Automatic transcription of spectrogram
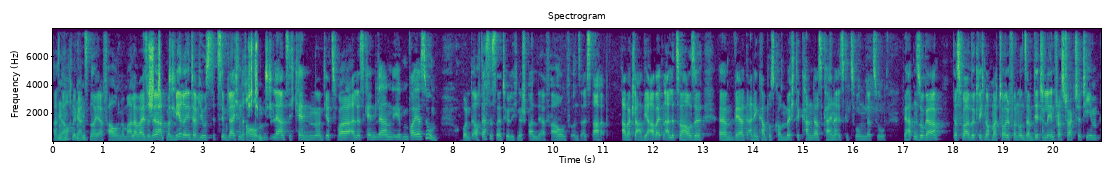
Also mhm, auch eine ganz mhm. neue Erfahrung. Normalerweise ne, hat man mehrere Interviews, sitzt im gleichen Raum, Stimmt. lernt sich kennen und jetzt war alles kennenlernen eben via Zoom. Und auch das ist natürlich eine spannende Erfahrung für uns als Startup. Aber klar, wir arbeiten alle zu Hause. Ähm, wer an den Campus kommen möchte, kann das. Keiner ist gezwungen dazu. Wir hatten sogar das war wirklich nochmal toll von unserem Digital Infrastructure Team.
